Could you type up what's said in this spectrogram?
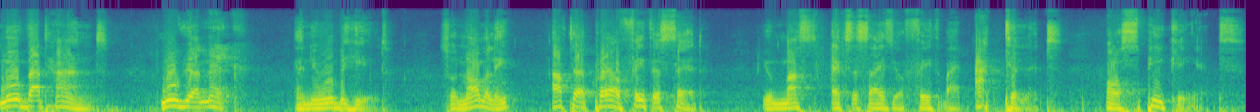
move that hand, move your neck, and you will be healed. So, normally, after a prayer of faith is said, you must exercise your faith by acting it or speaking it.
